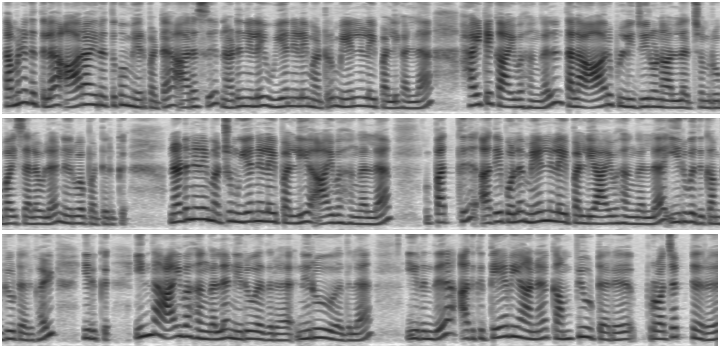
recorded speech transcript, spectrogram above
தமிழகத்தில் ஆறாயிரத்துக்கும் மேற்பட்ட அரசு நடுநிலை உயர்நிலை மற்றும் மேல்நிலை பள்ளிகளில் ஹைடெக் ஆய்வகங்கள் தலா ஆறு புள்ளி ஜீரோ நாலு லட்சம் ரூபாய் செலவில் நிறுவப்பட்டிருக்கு. நடுநிலை மற்றும் உயர்நிலை பள்ளி ஆய்வகங்களில் பத்து அதே போல் மேல்நிலை பள்ளி ஆய்வகங்களில் இருபது கம்ப்யூட்டர்கள் இருக்குது இந்த ஆய்வகங்களில் நிறுவதில் நிறுவுவதில் இருந்து அதுக்கு தேவையான கம்ப்யூட்டரு ப்ரொஜெக்டரு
